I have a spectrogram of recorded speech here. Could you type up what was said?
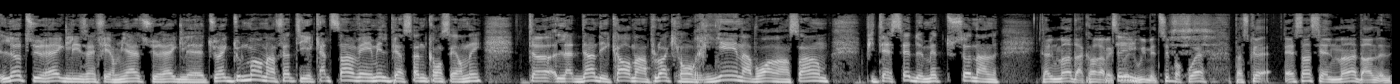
Là, tu règles les infirmières, tu règles, tu règles tout le monde. En fait, il y a 420 000 personnes concernées. Tu as là-dedans des corps d'emploi qui ont rien à voir ensemble. Puis tu essaies de mettre tout ça dans le... Tellement d'accord avec toi, T'sais- Louis, mais tu sais pourquoi? Parce que essentiellement, dans le-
